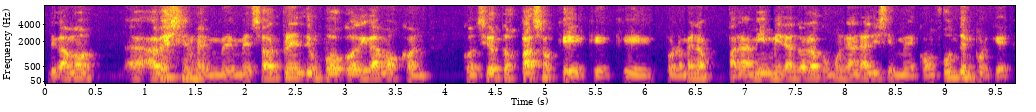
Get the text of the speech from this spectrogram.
digamos, a, veces me, sorprende un poco, digamos, con, con ciertos pasos que, por lo menos para mí, mirándolo como un análisis, me confunden porque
